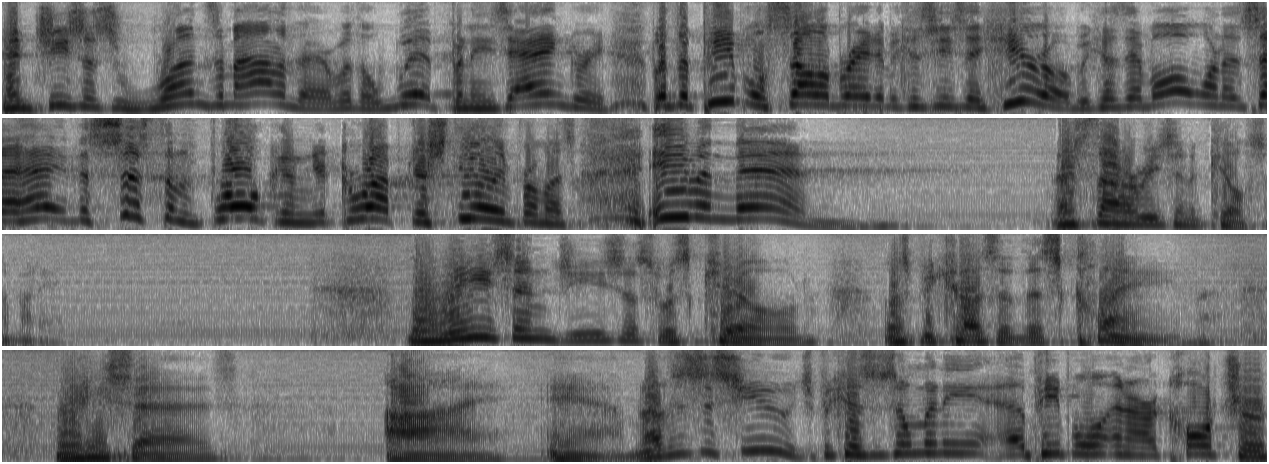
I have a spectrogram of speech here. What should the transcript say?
And Jesus runs them out of there with a whip and he's angry. But the people celebrate it because he's a hero because they've all wanted to say, hey, the system's broken, you're corrupt, you're stealing from us. Even then, that's not a reason to kill somebody. The reason Jesus was killed was because of this claim where he says, I am. Now, this is huge because so many uh, people in our culture,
